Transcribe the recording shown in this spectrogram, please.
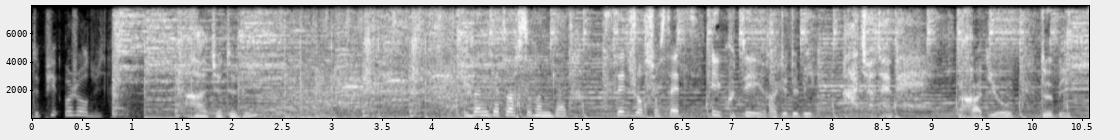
depuis aujourd'hui. Radio 2B 24h sur 24, 7 jours sur 7. Écoutez Radio 2B. Radio 2B. Radio 2B.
